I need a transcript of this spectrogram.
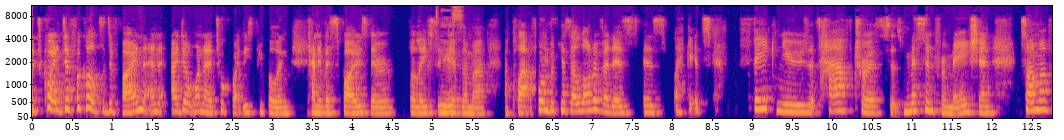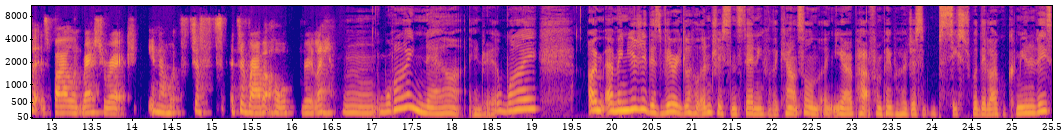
it's quite difficult to define and i don't want to talk about these people and kind of espouse their beliefs and yes. give them a, a platform because a lot of it is is like it's fake news it's half truths it's misinformation some of it is violent rhetoric you know it's just it's a rabbit hole really mm, why now andrea why I mean, usually there's very little interest in standing for the council, you know, apart from people who are just obsessed with their local communities.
